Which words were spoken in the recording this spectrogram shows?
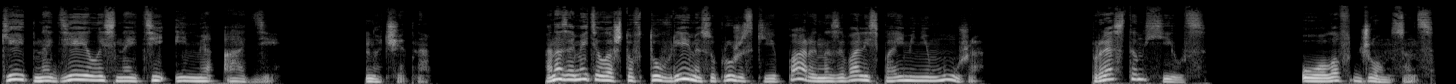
Кейт надеялась найти имя Адди, но тщетно. Она заметила, что в то время супружеские пары назывались по имени мужа. Престон Хиллс, Олаф Джонсонс.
